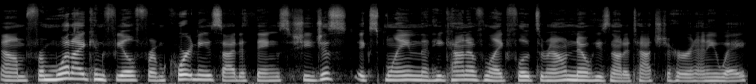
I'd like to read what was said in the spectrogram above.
Um, from what I can feel from Cortney's side of things, she just explained that he kind of like floats around. No, he's not attached to her in any way.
